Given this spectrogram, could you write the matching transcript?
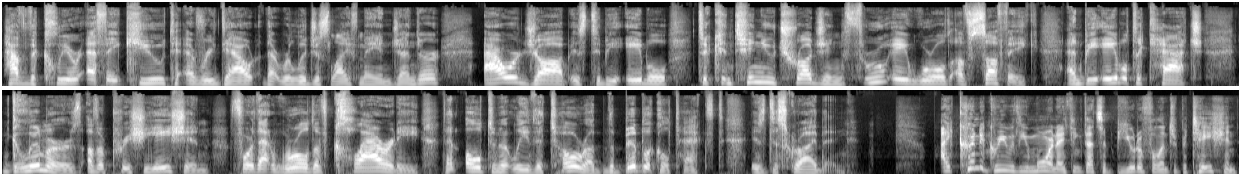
have the clear FAQ to every doubt that religious life may engender. Our job is to be able to continue trudging through a world of safek and be able to catch glimmers of appreciation for that world of clarity that ultimately the Torah, the biblical text, is describing. I couldn't agree with you more, and I think that's a beautiful interpretation.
